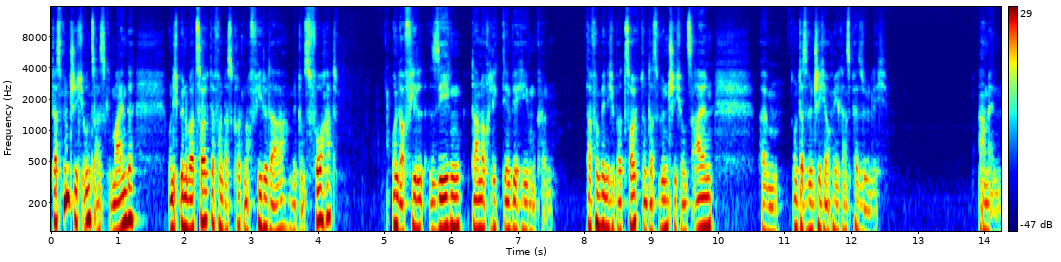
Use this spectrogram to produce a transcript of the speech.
Das wünsche ich uns als Gemeinde und ich bin überzeugt davon, dass Gott noch viel da mit uns vorhat und auch viel Segen da noch liegt, den wir heben können. Davon bin ich überzeugt und das wünsche ich uns allen ähm, und das wünsche ich auch mir ganz persönlich. Amen.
